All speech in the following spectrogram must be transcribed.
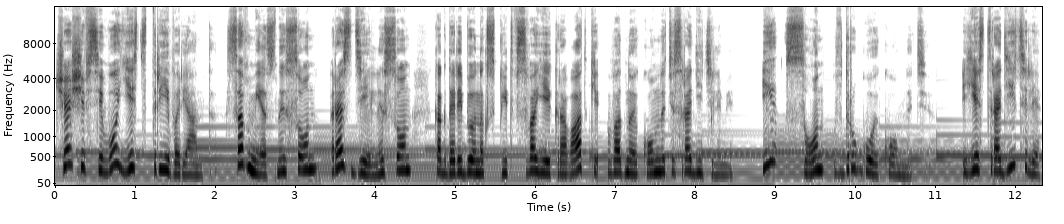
Чаще всего есть три варианта. Совместный сон, раздельный сон, когда ребенок спит в своей кроватке в одной комнате с родителями, и сон в другой комнате. Есть родители,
